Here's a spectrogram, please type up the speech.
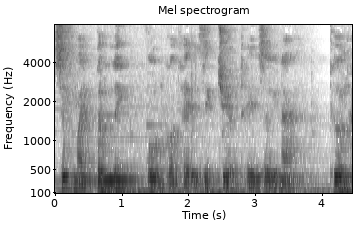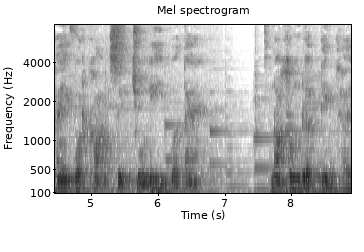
Sức mạnh tâm linh vốn có thể dịch chuyển thế giới này, thường hay vượt khỏi sự chú ý của ta. Nó không được tìm thấy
